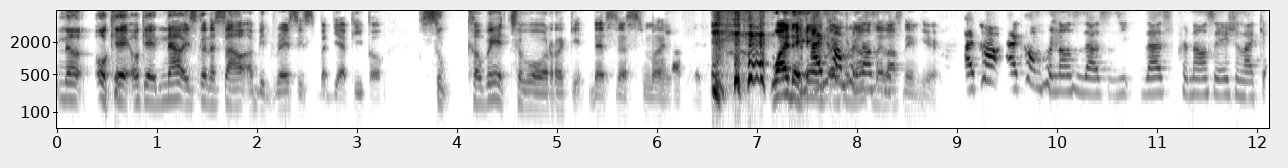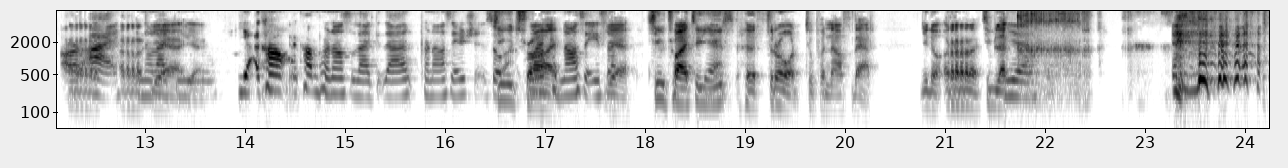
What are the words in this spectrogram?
No, okay, okay. Now it's gonna sound a bit racist, but yeah, people. Sukhavet Chaworakit. That's that's my last name. Why the hell I do I can't pronounce pronounce my last name here? I can't I can't pronounce that that pronunciation like R I. You know, like yeah, you. yeah. Yeah, I can't I can't pronounce like that pronunciation. So She would try. Pronounce it, like yeah, she would try to Yeah. use her throat to pronounce that. You know, she'd be like, Yeah.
